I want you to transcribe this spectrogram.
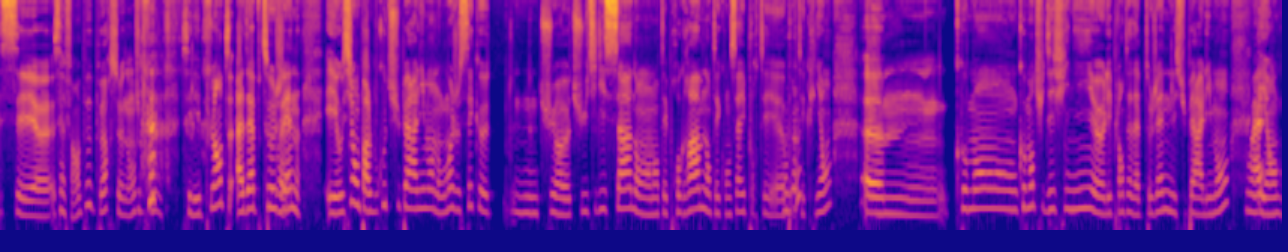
c'est euh, ça fait un peu peur ce nom je trouve. C'est les plantes adaptogènes. Et aussi on parle beaucoup de super aliments donc moi je sais que tu, euh, tu utilises ça dans, dans, tes programmes dans tes conseils pour tes, pour mhm. tes clients. Comment comment tu définis les plantes adaptogènes les super aliments et en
